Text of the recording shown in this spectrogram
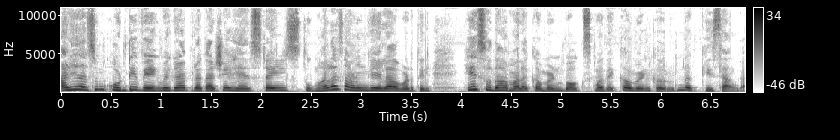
आणि अजून कोणते वेगवेगळ्या प्रकारचे हेअरस्टाईल्स तुम्हाला जाणून घ्यायला आवडतील हे सुद्धा आम्हाला कमेंट बॉक्समध्ये कमेंट करून नक्की सांगा.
